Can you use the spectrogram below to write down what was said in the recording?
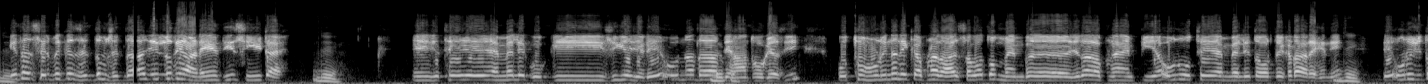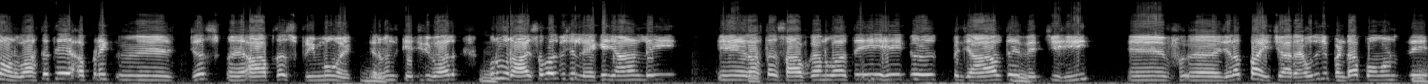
ਜੀ। ਇਹ ਤਾਂ ਸਿਰਫ ਇੱਕ ਸਿੱਧਮ ਸਿੱਧਾ ਜੀ ਲੁਧਿਆਣੇ ਦੀ ਸੀਟ ਹੈ। ਜੀ। ਜਿੱਥੇ ਐਮਐਲਏ ਗੋਗੀ ਸੀਗੇ ਜਿਹੜੇ ਉਹਨਾਂ ਦਾ। ਦੇਹਾਂਤ ਹੋ ਗਿਆ ਸੀ ਉੱਥੋਂ ਹੁਣ ਇਹਨਾਂ ਨੇ ਇੱਕ ਆਪਣਾ ਰਾਜ ਸਭਾ ਤੋਂ ਮੈਂਬਰ ਜਿਹੜਾ ਆਪਣਾ ਐਮਪੀ ਆ ਉਹਨੂੰ ਉੱਥੇ ਐਮਐਲਏ ਤੌਰ ਤੇ ਖੜਾ ਰਹੇ ਨੇ ਤੇ ਉਹਨੂੰ ਜਿਤਾਉਣ ਵਾਸਤੇ ਤੇ ਆਪਣੇ ਜਿਹੜਾ ਆਪ ਦਾ ਸੁਪਰੀਮੋ ਹੈ। ਅਰਵਿੰਦ ਕੇਜਰੀਵਾਲ ਉਹਨੂੰ ਰਾਜ ਸਭਾ ਵਿੱਚ ਲੈ ਕੇ ਜਾਣ ਲਈ ਇਹ ਰਸਤਾ ਸਾਫ਼ ਕਰਨ ਵਾਸਤੇ ਇਹ ਇੱਕ ਪੰਜਾਬ ਦੇ। ਵਿੱਚ ਹੀ ਜਿਹੜਾ ਭਾਈਚਾਰਾ ਹੈ ਉਹਦੇ 'ਚ ਵੰਡਾ ਪਾਉਣ। ਦੀ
